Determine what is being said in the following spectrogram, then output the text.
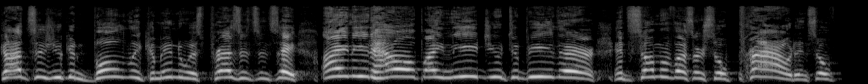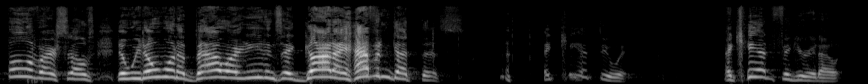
God says you can boldly come into his presence and say, I need help. I need you to be there. And some of us are so proud and so full of ourselves that we don't want to bow our knee and say, God, I haven't got this. I can't do it. I can't figure it out.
